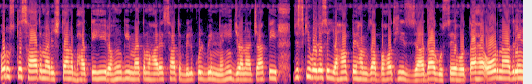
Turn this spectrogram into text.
اور اس کے ساتھ میں رشتہ نبھاتی ہی رہوں گی۔ میں تمہارے ساتھ بالکل بھی نہیں جانا چاہتی، جس کی وجہ سے یہاں پہ حمزہ بہت ہی زیادہ غصے ہوتا ہے۔ اور ناظرین،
